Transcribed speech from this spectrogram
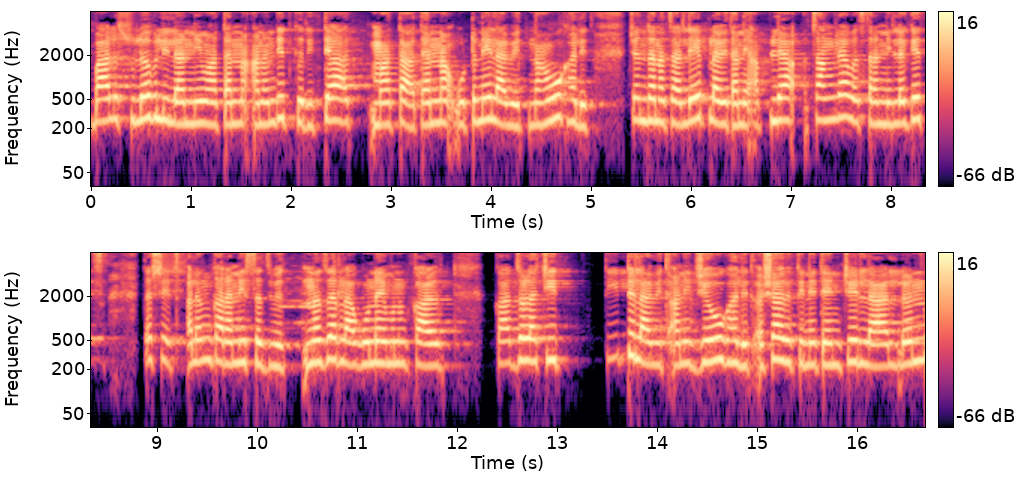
बाल सुलभ लिलांनी मातांना आनंदित करीत त्या माता त्यांना उठणे लावीत नाहू घालीत चंदनाचा लेप लावीत आणि आपल्या चांगल्या वस्त्रांनी लगेच तसेच अलंकारांनी सजवीत नजर लागू नये म्हणून काळ काजळाची तीट लावीत आणि जेवू घालीत. अशा रीतीने त्यांचे लालन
